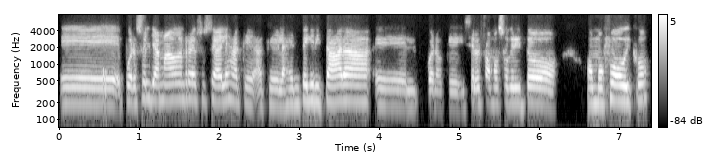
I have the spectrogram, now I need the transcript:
eh, por eso el llamado en redes sociales a que, a que la gente gritara, bueno, que hiciera el famoso grito homofóbico,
